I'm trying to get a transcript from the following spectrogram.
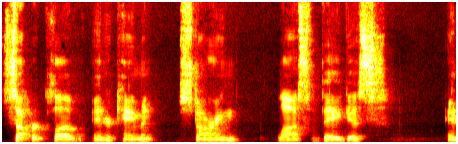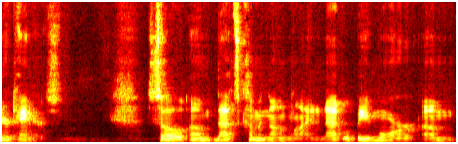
supper club entertainment starring Las Vegas entertainers. So um, that's coming online, and that will be more. Um,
